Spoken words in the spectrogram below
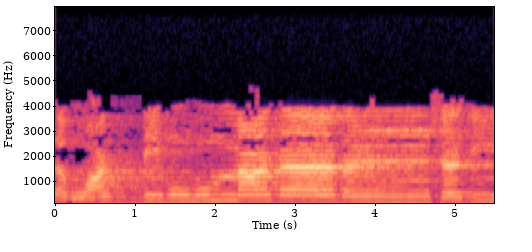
فأعذبهم عذابا شديدا.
